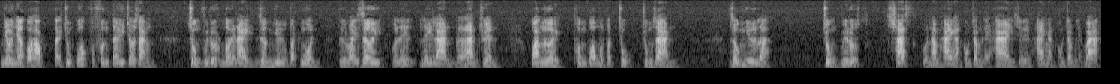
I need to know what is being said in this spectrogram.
Nhiều nhà khoa học tại Trung Quốc và phương Tây cho rằng chủng virus mới này dường như bắt nguồn từ loài rơi và lây, lây lan và lan truyền qua người thông qua một vật chủ trung gian, giống như là chủng virus SARS của năm 2002 cho đến 2003.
